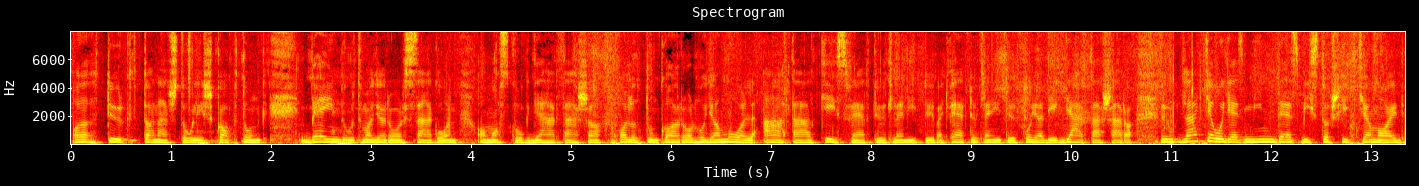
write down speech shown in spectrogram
a türk tanácstól is kaptunk. Beindult Magyarországon a maszkok gyártása. Hallottunk arról, hogy a MOL átáll készfertőtlenítő vagy fertőtlenítő folyadék gyártására. Ön úgy látja, hogy ez mindez biztos biztosítja majd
